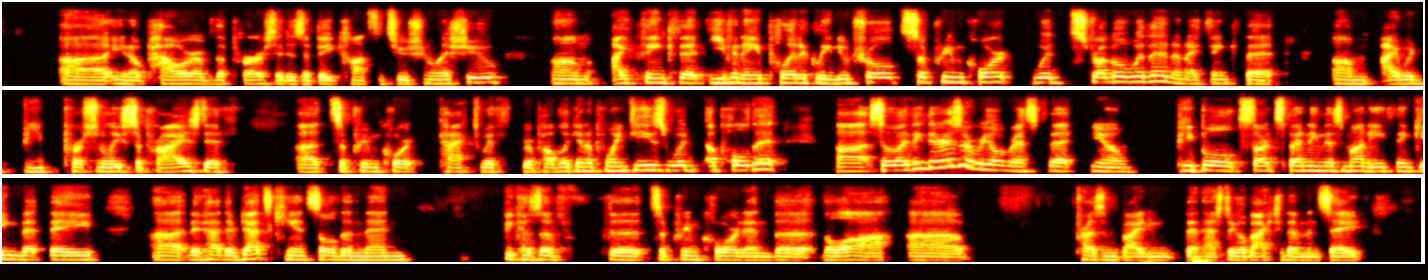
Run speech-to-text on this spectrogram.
uh, you know, power of the purse. It is a big constitutional issue. Um, I think that even a politically neutral Supreme Court would struggle with it, and I think that Um, I would be personally surprised if a Supreme Court packed with Republican appointees would uphold it. Uh, so I think there is a real risk that you know people start spending this money thinking that they uh, they've had their debts canceled, and then because of the Supreme Court and the the law, uh, President Biden then has to go back to them and say,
